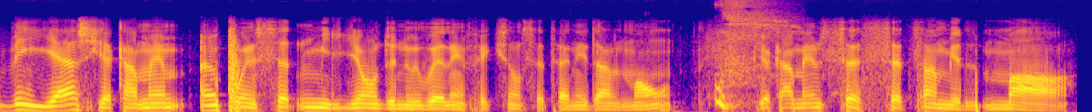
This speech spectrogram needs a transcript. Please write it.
VIH, il y a quand même 1,7 million de nouvelles infections cette année dans le monde. Il y a quand même 700 000 morts.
